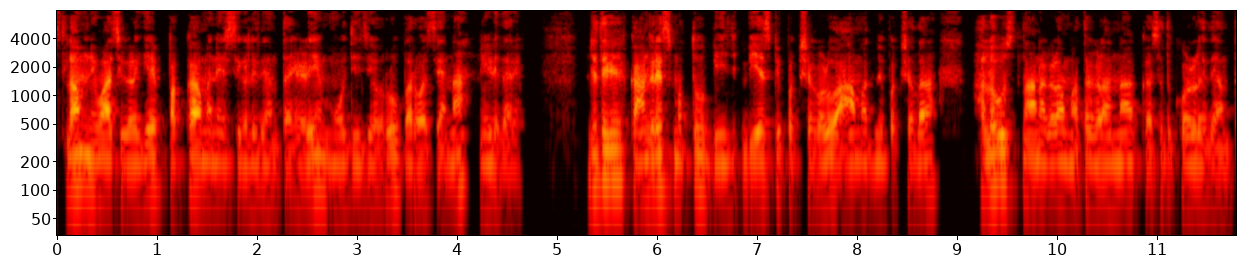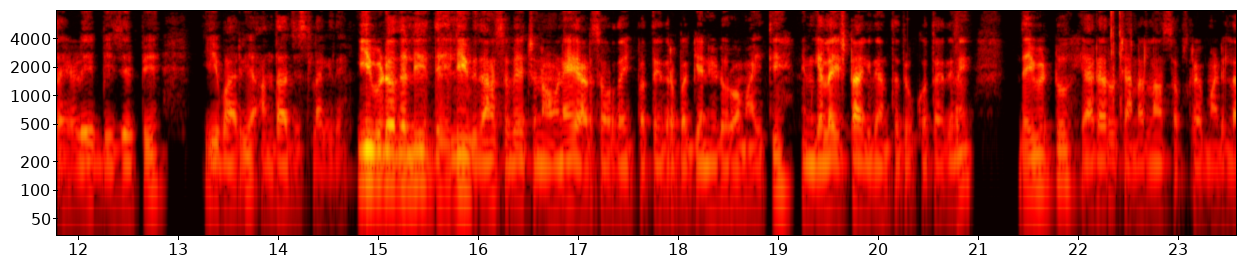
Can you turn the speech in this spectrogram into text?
ಸ್ಲಂ ನಿವಾಸಿಗಳಿಗೆ ಪಕ್ಕಾ ಮನೆ ಸಿಗಲಿದೆ ಅಂತ ಹೇಳಿ ಮೋದಿಜಿಯವರು ಭರವಸೆಯನ್ನ ನೀಡಿದ್ದಾರೆ. ಜೊತೆಗೆ ಕಾಂಗ್ರೆಸ್ ಮತ್ತು ಬಿಎಸ್ಪಿ ಪಕ್ಷಗಳು ಆಮ್ ಆದ್ಮಿ ಪಕ್ಷದ ಹಲವು ಸ್ಥಾನಗಳ ಮತಗಳನ್ನ ಕಸಿದುಕೊಳ್ಳಲಿದೆ ಅಂತ ಹೇಳಿ ಬಿಜೆಪಿ ಈ ಬಾರಿ ಅಂದಾಜಿಸಲಾಗಿದೆ. ಈ ವಿಡಿಯೋದಲ್ಲಿ ದೆಹಲಿ ವಿಧಾನಸಭೆ ಚುನಾವಣೆ ಎರಡ್ ಸಾವಿರದ ಇಪ್ಪತ್ತೈದರ ಬಗ್ಗೆ ನೀಡಿರುವ ಮಾಹಿತಿ ನಿಮಗೆಲ್ಲ ಇಷ್ಟ ಆಗಿದೆ ಅಂತ ತಿಳ್ಕೊತಾ ಇದ್ದೀನಿ. ದಯವಿಟ್ಟು ಯಾರ್ಯಾರು ಚಾನಲ್ನ ಸಬ್ಸ್ಕ್ರೈಬ್ ಮಾಡಿಲ್ಲ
